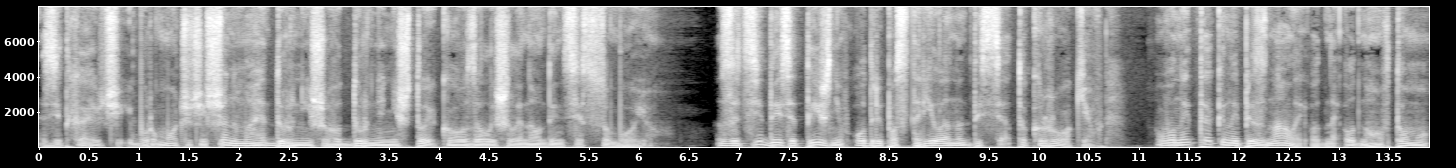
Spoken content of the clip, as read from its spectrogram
зітхаючи і бурмочучи, що немає дурнішого дурня, ніж той, кого залишили наодинці з собою. За ці десять тижнів Одрі постаріла на десяток років. Вони так і не пізнали одне одного в тому,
